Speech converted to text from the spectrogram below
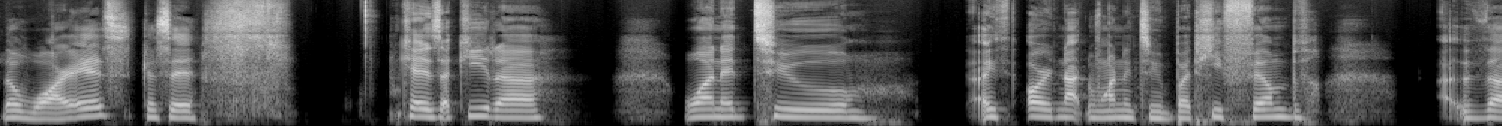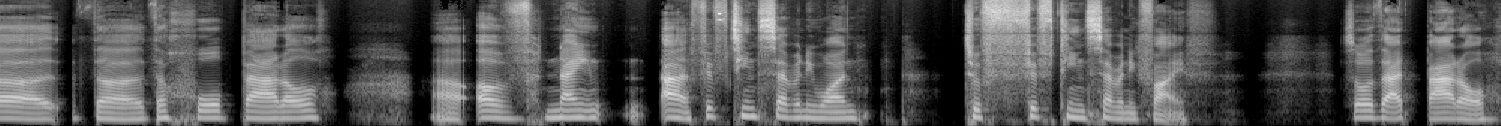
the war is. Because because Akira wanted to, I or not wanted to, but he filmed the the the whole battle uh, of nine uh, 1571 to 1575. So that battle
